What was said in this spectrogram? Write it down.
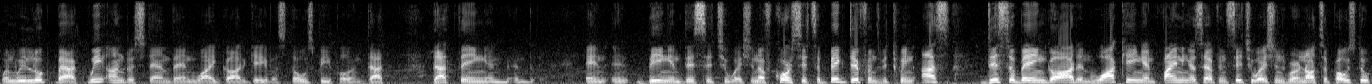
when we look back, we understand then why God gave us those people and that, that thing and, and, and, being in this situation. Of course, it's a big difference between us disobeying God and walking and finding ourselves in situations we're not supposed to,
